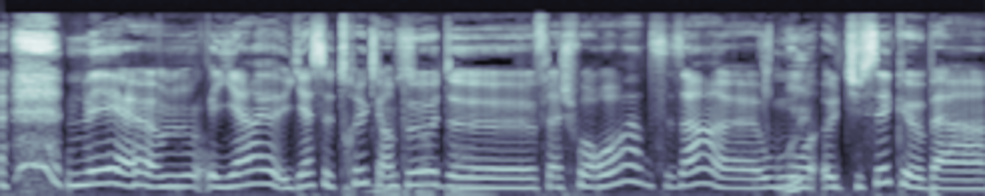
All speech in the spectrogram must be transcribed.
Mais euh, il y, a, y a ce truc Un un peu serpent. de Flash Forward, c'est ça euh, Où Oui. on- euh, tu sais que bah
